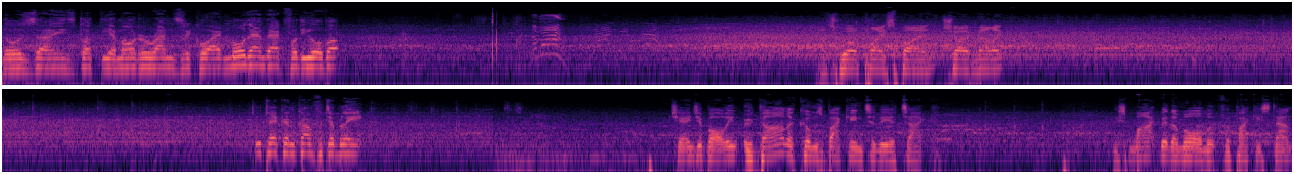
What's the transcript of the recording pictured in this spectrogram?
Those, uh, he's got the amount of runs required, more than that for the over. that's well placed by Shoaib Malik. Two taken comfortably. Change of ball in. Udana comes back into the attack. This might be the moment for Pakistan.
